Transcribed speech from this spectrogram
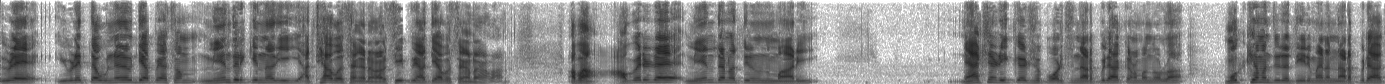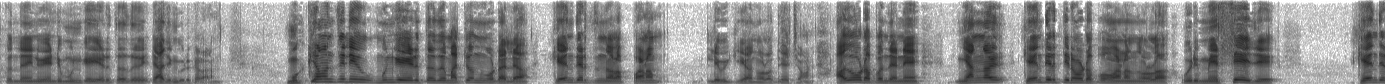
ഇവിടെ ഇവിടുത്തെ ഉന്നത വിദ്യാഭ്യാസം നിയന്ത്രിക്കുന്നത് ഈ അധ്യാപക സംഘടനകൾ സി പി എം അധ്യാപക സംഘടനകളാണ്. അപ്പോൾ അവരുടെ നിയന്ത്രണത്തിൽ നിന്ന് മാറി നാഷണൽ എഡ്യൂക്കേഷൻ പോളിസി നടപ്പിലാക്കണമെന്നുള്ള മുഖ്യമന്ത്രിയുടെ തീരുമാനം നടപ്പിലാക്കുന്നതിന് വേണ്ടി മുൻകൈ എടുത്തത് രാജൻ ഗുരുക്കളാണ്. മുഖ്യമന്ത്രി മുൻകൈ എടുത്തത് മറ്റൊന്നും കൊണ്ടല്ല കേന്ദ്രത്തിൽ നിന്നുള്ള പണം ലഭിക്കുക എന്നുള്ള ഉദ്ദേശമാണ്. അതോടൊപ്പം തന്നെ ഞങ്ങൾ കേന്ദ്രത്തിനോടൊപ്പം വേണമെന്നുള്ള ഒരു മെസ്സേജ് കേന്ദ്ര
